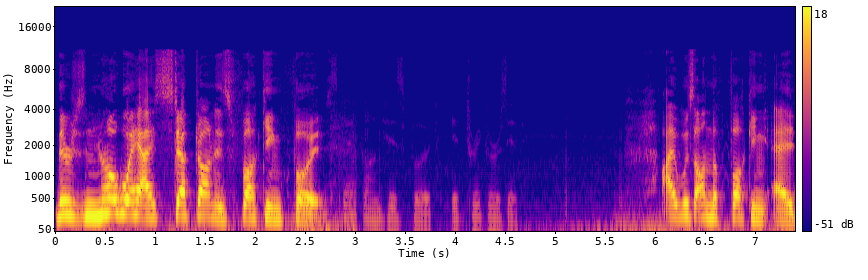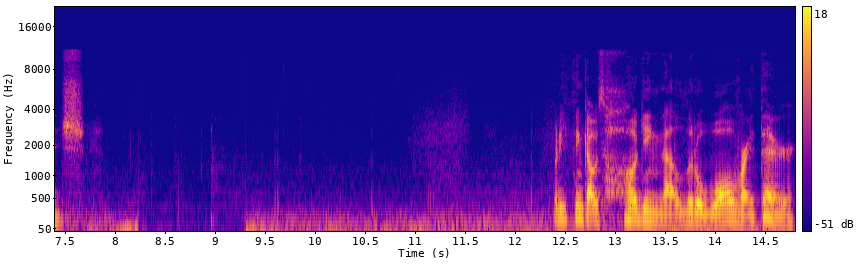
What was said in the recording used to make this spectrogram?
There's no way I stepped on his fucking foot. Step on his foot, it triggers it. I was on the fucking edge. What do you think I was hugging that little wall right there?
